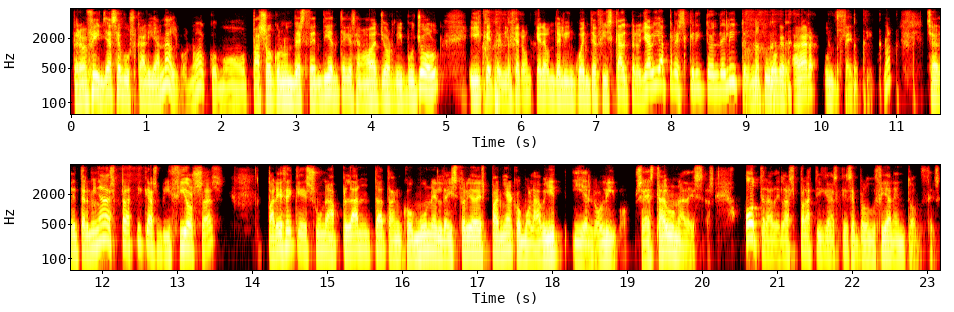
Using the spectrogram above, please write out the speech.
pero en fin, ya se buscarían algo, ¿no? Como pasó con un descendiente que se llamaba Jordi Pujol y que te dijeron que era un delincuente fiscal, pero ya había prescrito el delito y no tuvo que pagar un céntimo. O sea, determinadas prácticas viciosas parece que es una planta tan común en la historia de España como la vid y el olivo. O sea, esta era una de esas. Otra de las prácticas que se producían entonces.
